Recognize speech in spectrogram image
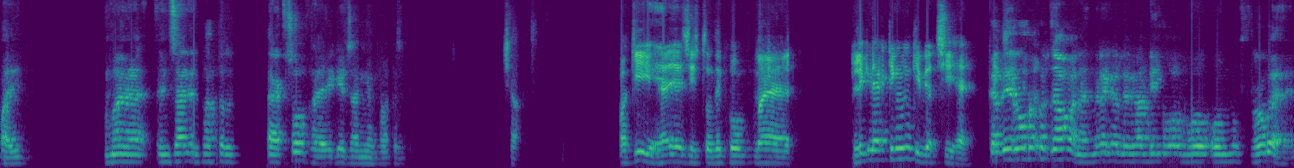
भाई। मैं इंसानियत खातर एक्स ऑफ़ है एक इंसानियत खातर बाकी है ये चीज़ तो देखो मैं लेकिन एक्टिंग उनकी भी अच्छी है। कभी रोड पर जाओ ना मेरे ख्याल गाड़ी वो वो ऑलमोस्ट रोवे है।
